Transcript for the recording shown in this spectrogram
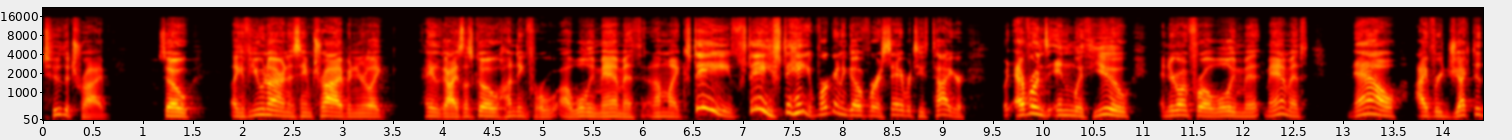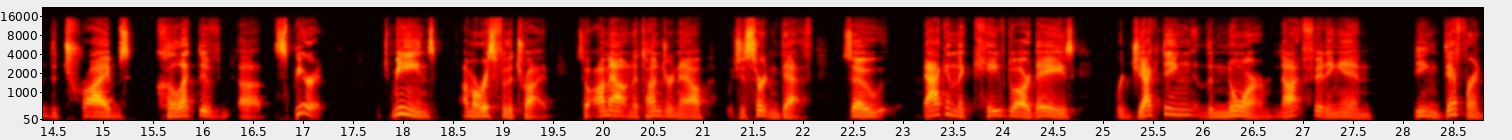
to the tribe. So, like if you and I are in the same tribe and you're like, hey guys, let's go hunting for a woolly mammoth. And I'm like, Steve, Steve, Steve, we're going to go for a saber tooth tiger. But everyone's in with you and you're going for a woolly mammoth. Now I've rejected the tribe's collective uh, spirit which means I'm a risk for the tribe. So I'm out in the tundra now, which is certain death. So back in the cave dweller days, rejecting the norm, not fitting in, being different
